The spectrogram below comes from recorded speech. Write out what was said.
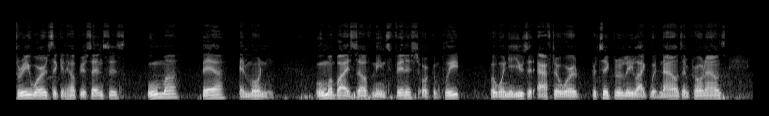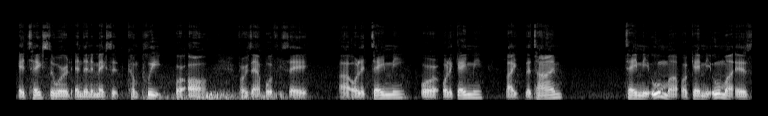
Three words that can help your sentences uma, pea, and moni. Uma by itself means finished or complete, but when you use it after a word, particularly like with nouns and pronouns, it takes the word and then it makes it complete or all. For example, if you say uh, oletemi or ole olekemi, like the time, temi uma or kemi uma is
